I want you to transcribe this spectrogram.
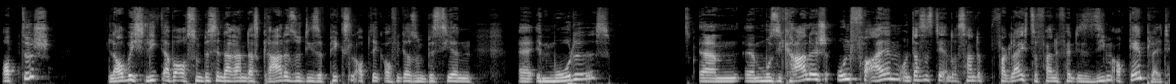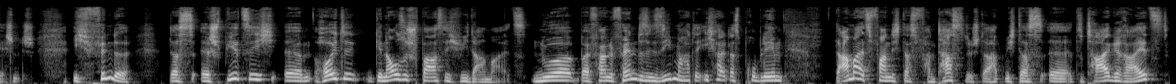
optisch, Glaube ich, liegt aber auch so ein bisschen daran, dass gerade so diese Pixeloptik auch wieder so ein bisschen äh, in Mode ist. Ähm, äh, musikalisch und vor allem, und das ist der interessante Vergleich zu Final Fantasy VII, auch gameplay-technisch. Ich finde, das äh, spielt sich ähm, heute genauso spaßig wie damals. Nur bei Final Fantasy VII hatte ich halt das Problem, Damals fand ich das fantastisch, da hat mich das äh, total gereizt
